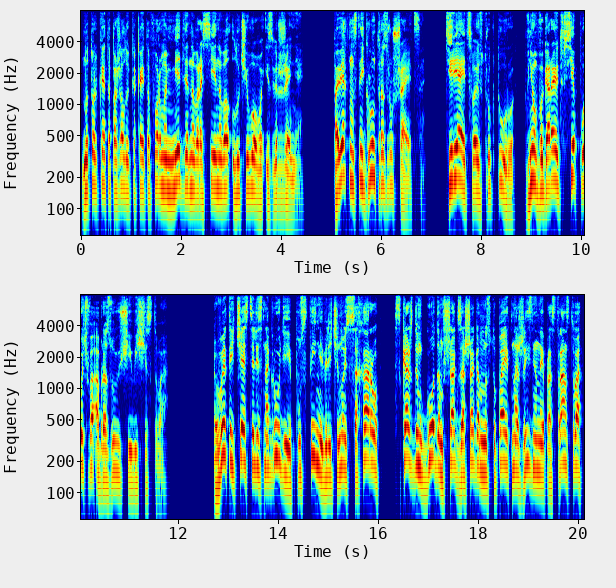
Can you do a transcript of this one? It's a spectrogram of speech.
но только это, пожалуй, какая-то форма медленного рассеянного лучевого извержения. Поверхностный грунт разрушается, теряет свою структуру, в нем выгорают все почвообразующие вещества. В этой части лесногрудии пустыня величиной с Сахару с каждым годом шаг за шагом наступает на жизненное пространство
